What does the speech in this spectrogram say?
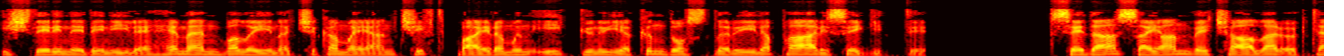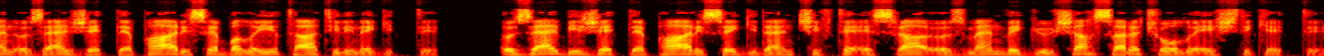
İşleri nedeniyle hemen balayına çıkamayan çift, bayramın ilk günü yakın dostlarıyla Paris'e gitti. Seda Sayan ve Çağlar Ökten özel jetle Paris'e balayı tatiline gitti. Özel bir jetle Paris'e giden çifte Esra Özmen ve Gülşah Saraçoğlu eşlik etti.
